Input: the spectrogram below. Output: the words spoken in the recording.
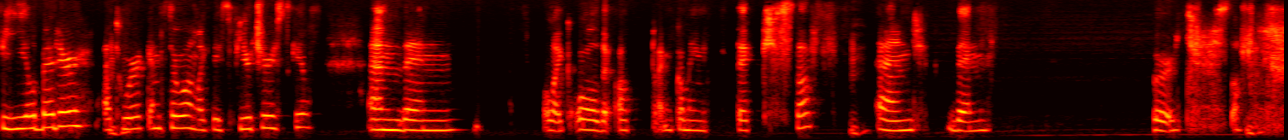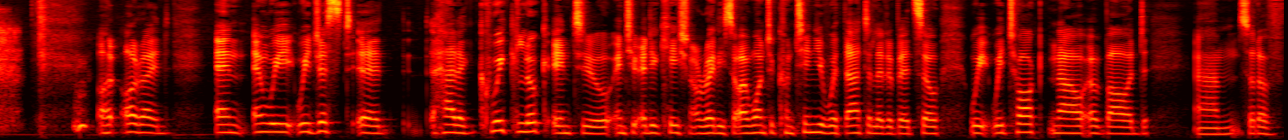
feel better at mm-hmm. work and so on, like these future skills, and then like all the up and coming tech stuff, mm-hmm. and then earth stuff. Mm-hmm. all, all right, and and we we just. Uh, had a quick look into into education already, so I want to continue with that a little bit. So we we talked now about um, sort of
